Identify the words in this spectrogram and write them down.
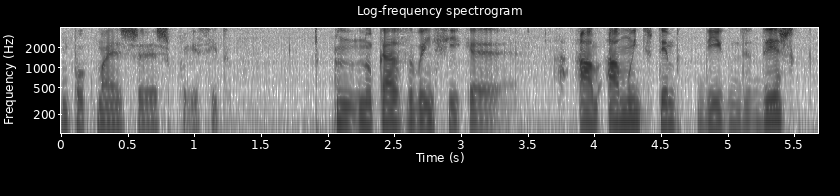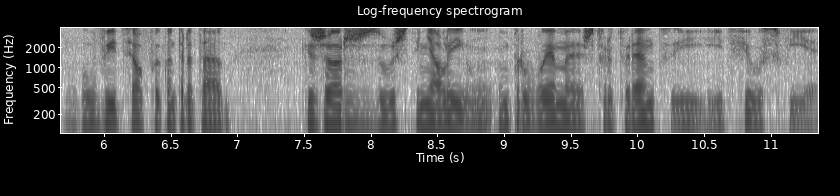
um pouco mais eh, explícito. No caso do Benfica, há, há muito tempo que digo, desde que o Witzel foi contratado, que Jorge Jesus tinha ali um, um problema estruturante e, e, de filosofia.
